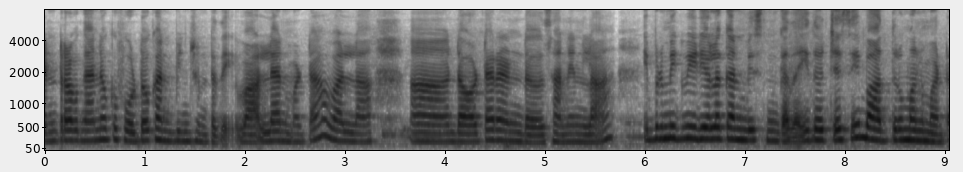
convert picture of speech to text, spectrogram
ఎంటర్ అవ్వగానే ఒక ఫోటో కనిపించి ఉంటుంది వాళ్ళే అనమాట వాళ్ళ డాటర్ అండ్ సన్ ఇన్లా ఇప్పుడు మీకు వీడియోలో కనిపిస్తుంది కదా ఇది వచ్చేసి బాత్రూమ్ అనమాట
